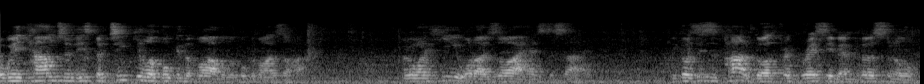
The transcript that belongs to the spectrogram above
that we come to this particular book in the Bible, the book of Isaiah. We want to hear what Isaiah has to say. Because this is part of God's progressive and personal,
